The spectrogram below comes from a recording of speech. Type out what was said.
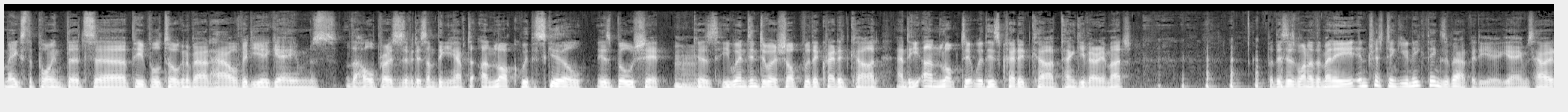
makes the point that uh, people talking about how video games, the whole process of it is something you have to unlock with skill, is bullshit. Because mm. he went into a shop with a credit card and he unlocked it with his credit card. Thank you very much. but this is one of the many interesting, unique things about video games how a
